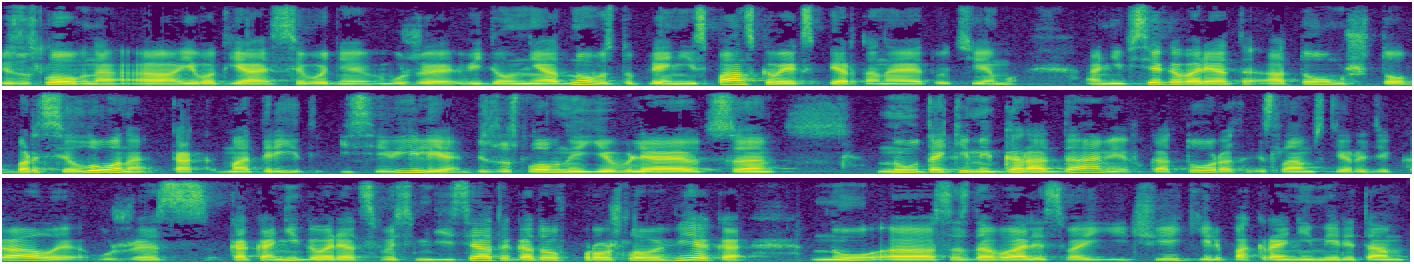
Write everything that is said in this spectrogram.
безусловно, э, и вот я сегодня уже видел не одно выступление испанского эксперта на эту тему, они все говорят о том, что Барселона, как Мадрид и Севилья, безусловно, являются ну, такими городами, в которых исламские радикалы уже, с, как они говорят, с 80-х годов прошлого века, ну, э, создавали свои ячейки, или, по крайней мере, там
